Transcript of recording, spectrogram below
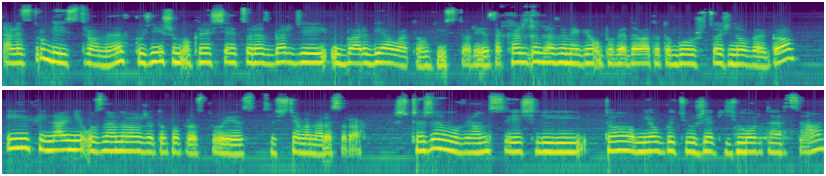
ale z drugiej strony w późniejszym okresie coraz bardziej ubarwiała tą historię. Za każdym razem, jak ją opowiadała, to to było już coś nowego i finalnie uznano, że to po prostu jest ściema na resorach. Szczerze mówiąc, jeśli to miał być już jakiś morderca,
